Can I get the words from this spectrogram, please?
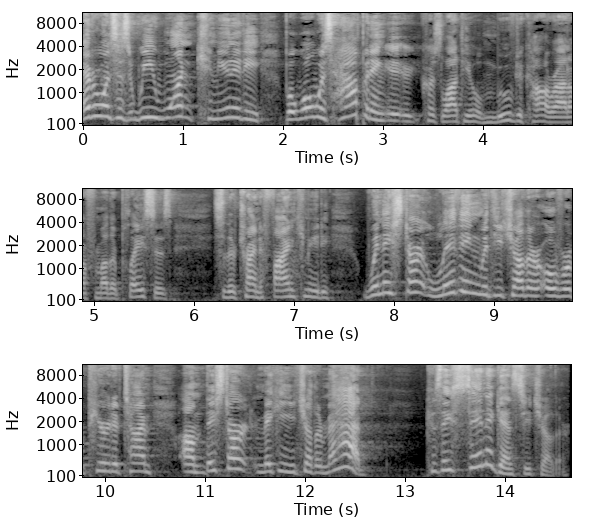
Everyone says we want community, but what was happening, eh, eh, because a lot of people moved to Colorado from other places, so they're trying to find community. When they start living with each other over a period of time, um, they start making each other mad because they sin against each other.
